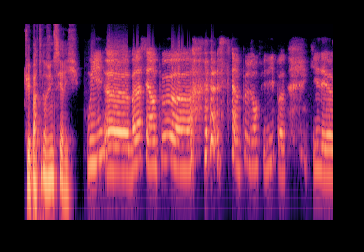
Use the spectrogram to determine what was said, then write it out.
tu es parti dans une série. Oui, euh, bah là c'est un peu, euh, c'est un peu Jean-Philippe euh, qui est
